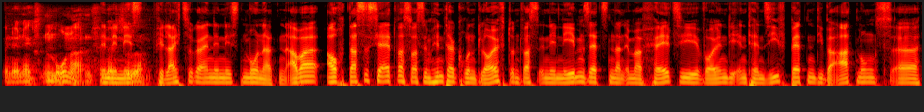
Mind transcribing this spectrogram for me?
In den nächsten Monaten vielleicht. In den nächsten, sogar. Vielleicht sogar in den nächsten Monaten. Aber auch das ist ja etwas, was im Hintergrund läuft und was in den Nebensätzen dann immer fällt. Sie wollen die Intensivbetten, die Beatmungsgeräte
